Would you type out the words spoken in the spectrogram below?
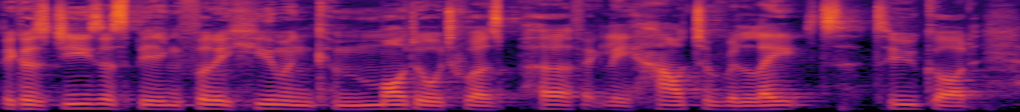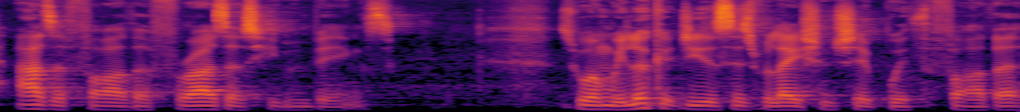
Because Jesus, being fully human, can model to us perfectly how to relate to God as a Father for us as human beings. So when we look at Jesus' relationship with the Father,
